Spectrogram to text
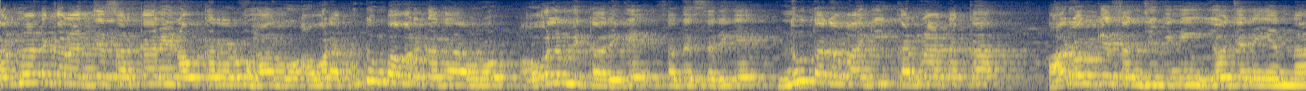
ಕರ್ನಾಟಕ ರಾಜ್ಯ ಸರ್ಕಾರಿ ನೌಕರರು ಹಾಗೂ ಅವರ ಕುಟುಂಬ ವರ್ಗದವರು ಅವಲಂಬಿತರಿಗೆ, ಸದಸ್ಯರಿಗೆ ನೂತನವಾಗಿ ಕರ್ನಾಟಕ ಆರೋಗ್ಯ ಸಂಜೀವಿನಿ ಯೋಜನೆಯನ್ನು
